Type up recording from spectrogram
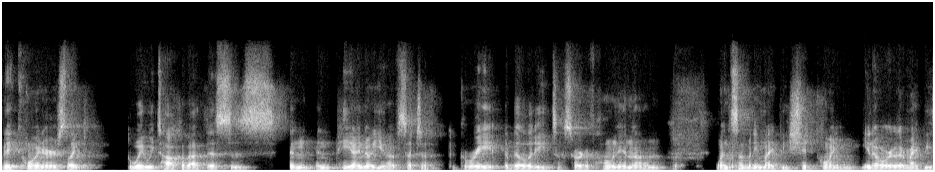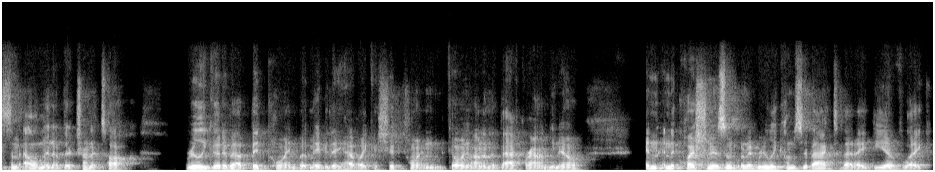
Bitcoiners, like the way we talk about this is, and, and P, I know you have such a great ability to sort of hone in on when somebody might be shitcoining, you know, or there might be some element of they're trying to talk really good about Bitcoin, but maybe they have like a shitcoin going on in the background, you know? And, and the question is when it really comes back to that idea of like,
